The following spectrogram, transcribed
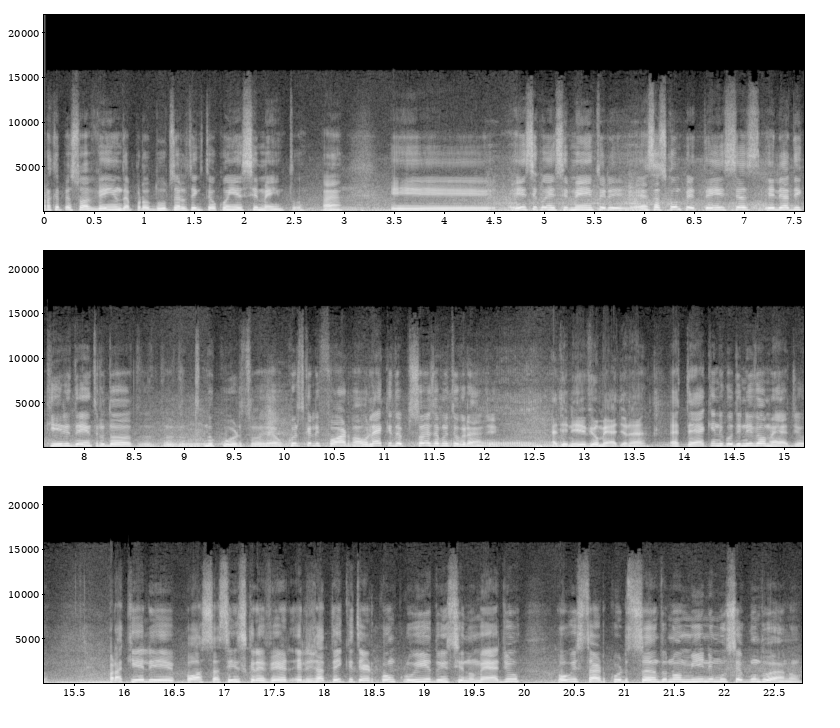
para que a pessoa venda produtos, ela tem que ter o conhecimento. Né? E esse conhecimento, ele, essas competências, ele adquire dentro do, do, do, do curso. É o curso que ele forma, o leque de opções é muito grande. É de nível médio, né? É técnico de nível médio. Para que ele possa se inscrever, ele já tem que ter concluído o ensino médio ou estar cursando no mínimo o segundo ano,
